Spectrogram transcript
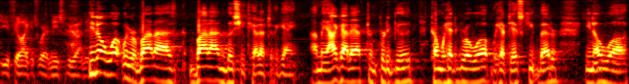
do you feel like it's where it needs to be right now? You know what? We were bright eyed, bright eyed and bushy tailed after the game. I mean, I got after him pretty good. Told him we had to grow up. We have to execute better. You know, uh,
